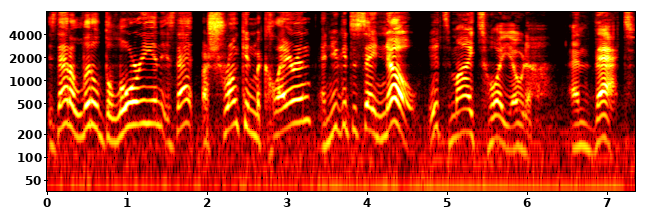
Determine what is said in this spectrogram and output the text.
Is that a little DeLorean? Is that a shrunken McLaren? And you get to say, no, it's my Toyota. And that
